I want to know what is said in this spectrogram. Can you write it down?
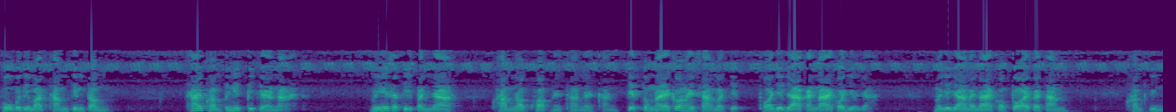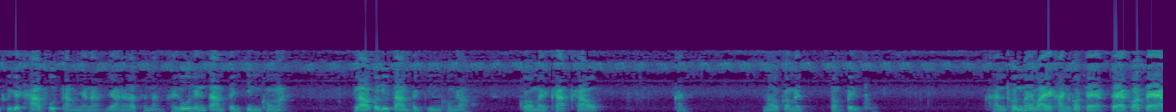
ผู้ปฏิบัติธรรมจึงต้องใช้ความพินิจพิจารณา มีสติปัญญาความรอบครอบในธาตุในขัน เจ็บตรงไหนก็ให้ทราบว่าเจ็บ พอเยียวยากันได้ก็เยียวยาเมื่อเยียวยาไม่ได้ก็ปล่อยไปตาม ความจริงคือจะถาภูตังยนะญาณรัตนัง ให้รู้เห็นตามเป็นจริงของมัน เราก็อยู่ตามเป็นจริงของเรา ก็ไม่คลาดเคล้ากัน เราก็ไม่ต้องเป็นทุกข์ขันทนไม่ไหวขันก็แตก แต่ก็แตก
